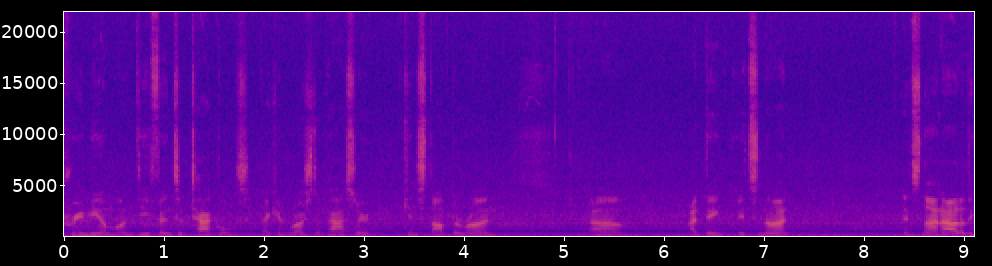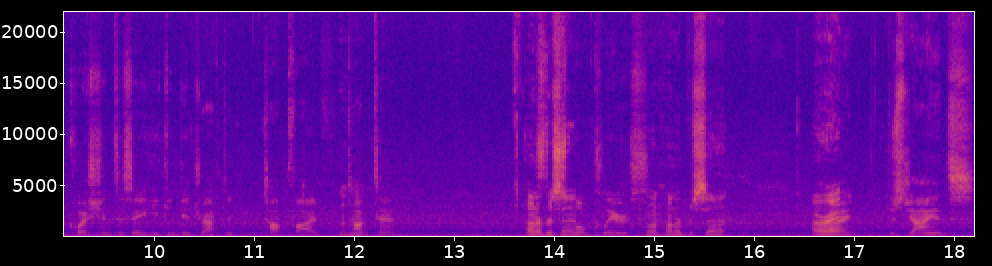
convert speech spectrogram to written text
premium on defensive tackles that can rush the passer, can stop the run. Um, I think it's not it's not out of the question to say he can get drafted top 5 Mhm. top ten. Hundred percent, Smoke clears. one hundred percent. All right. The Giants.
